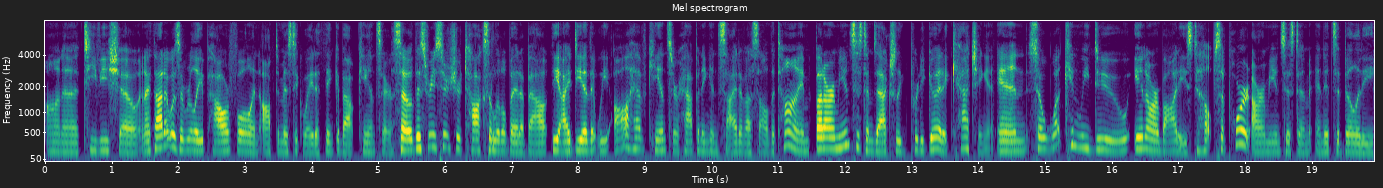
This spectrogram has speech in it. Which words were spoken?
on a TV show, and I thought it was a really powerful and optimistic way to think about cancer. So, this researcher talks a little bit about the idea that we all have cancer happening inside of us all the time, but our immune system's actually pretty good at catching it. And so, what can we do in our bodies to help support our immune system and its ability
